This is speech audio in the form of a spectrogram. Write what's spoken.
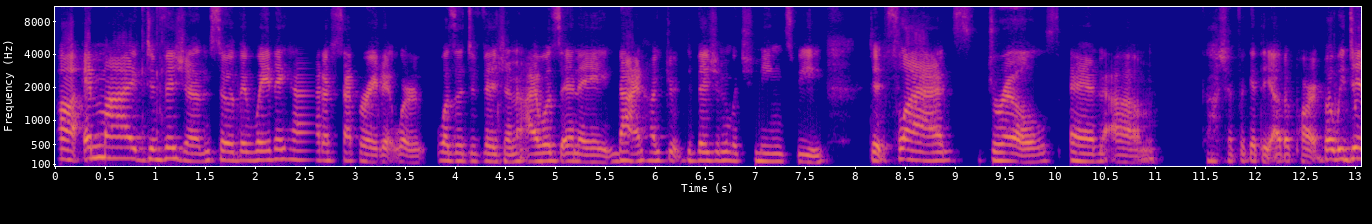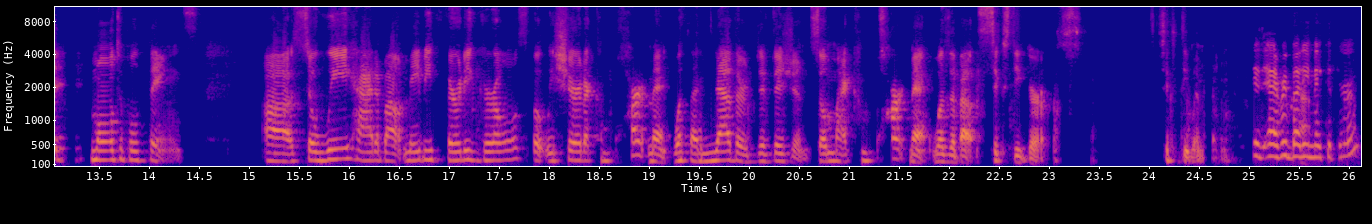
Uh, in my division, so the way they had us separated were was a division. I was in a 900 division, which means we did flags, drills, and um, gosh, I forget the other part, but we did multiple things. Uh, so we had about maybe 30 girls, but we shared a compartment with another division. So my compartment was about 60 girls, 60 women. Did everybody make it through?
